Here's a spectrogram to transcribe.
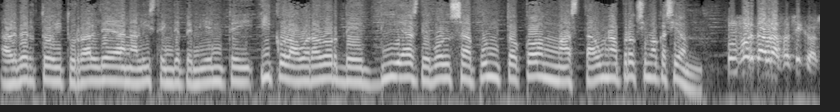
a Alberto Iturralde, analista independiente y colaborador de díasdebolsa.com. Hasta una próxima ocasión. Un fuerte abrazo, chicos.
